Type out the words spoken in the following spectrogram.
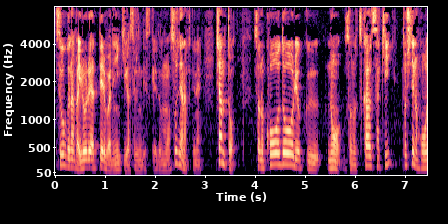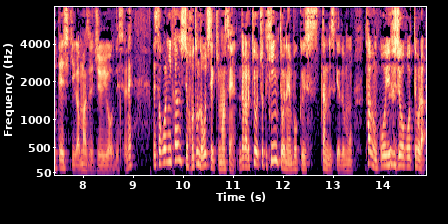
すごくなんかいろいろやってればね、いい気がするんですけれども、そうじゃなくてね、ちゃんと、その行動力の、その使う先としての方程式がまず重要ですよね。で、そこに関してほとんど落ちてきません。だから今日ちょっとヒントをね、僕知ったんですけども、多分こういう情報ってほら、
